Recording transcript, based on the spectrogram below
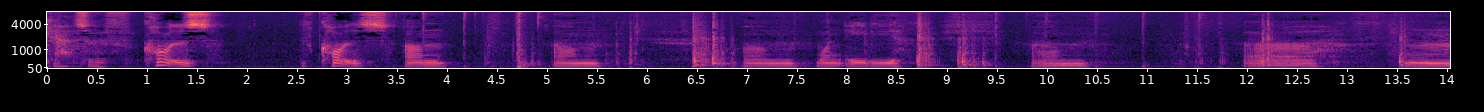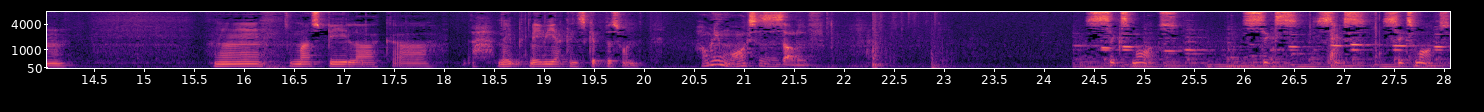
Okay, so if cos, if cos, um, um, um, 180, um, uh, hmm, hmm, must be like, uh, maybe, maybe I can skip this one. How many marks is this out of? Six marks. Six, six, six marks.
